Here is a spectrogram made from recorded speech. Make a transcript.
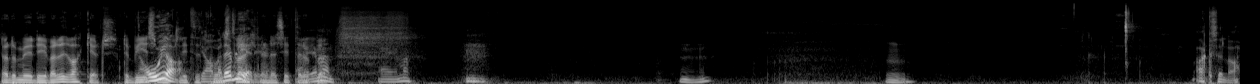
Ja, de är, det är väldigt vackert. Det blir Oh som ja. ett litet Ja, konstverk när det sitter uppe. Jajamän. Mm. Mm. Axel då?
